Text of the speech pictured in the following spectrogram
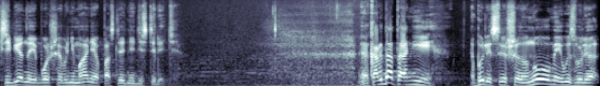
к себе наибольшее внимание в последние десятилетия. Э, когда-то они были совершенно новыми и вызвали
